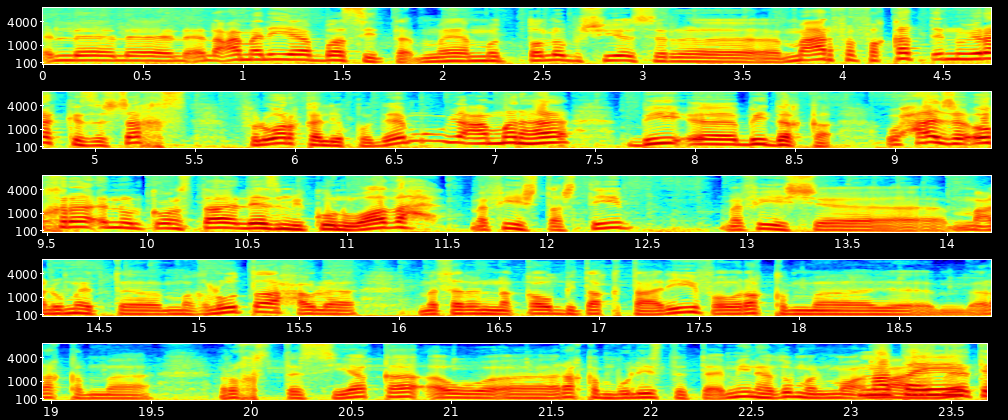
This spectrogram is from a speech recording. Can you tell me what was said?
ال- ال- العملية بسيطة ما متطلبش ياسر آه، معرفة فقط إنه يركز الشخص في الورقة اللي قدامه ويعمرها آه، بدقة وحاجة أخرى إنه الكونستا لازم يكون واضح ما فيش تشطيب ما فيش آه، معلومات آه، مغلوطة حول مثلا قو بطاقة تعريف أو رقم آه، رقم رخصة السياقة أو آه، رقم بوليسه التامين هذوما المع- المعلومات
